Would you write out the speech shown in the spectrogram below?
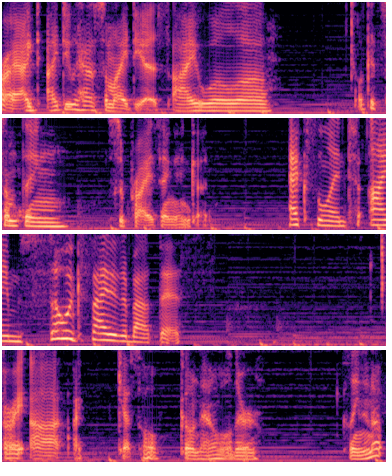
right, I, I do have some ideas. I will, uh, I'll get something surprising and good. Excellent. I'm so excited about this. All right, uh, I guess I'll go now while they're cleaning up.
